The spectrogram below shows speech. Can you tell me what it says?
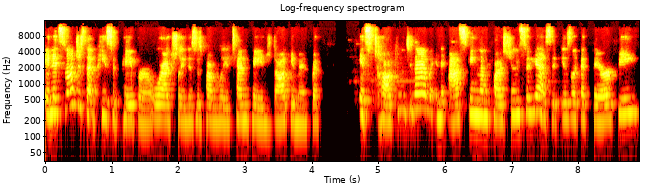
And it's not just that piece of paper, or actually, this is probably a ten page document, but it's talking to them and asking them questions. So yes, it is like a therapy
